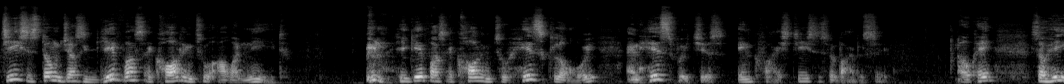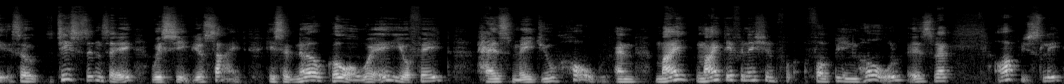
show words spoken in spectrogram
Jesus don't just give us according to our need. he gave us according to his glory and his riches in Christ Jesus, the Bible says. Okay, so he so Jesus didn't say receive your sight. He said no, go away. Your faith has made you whole. And my my definition for, for being whole is that obviously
